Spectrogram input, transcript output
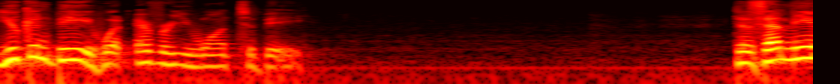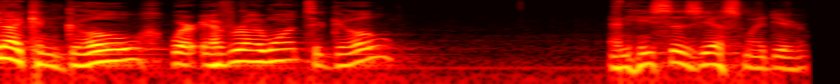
you can be whatever you want to be. Does that mean I can go wherever I want to go? And he says, Yes, my dear.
